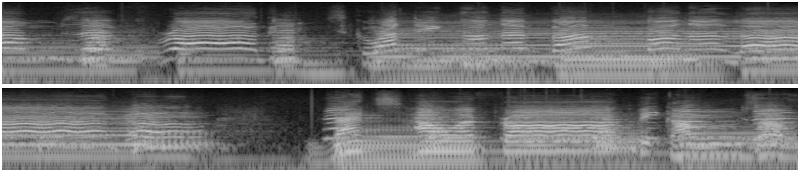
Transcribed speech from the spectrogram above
becomes a frog, squatting on a bump on a log. That's how a frog becomes a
